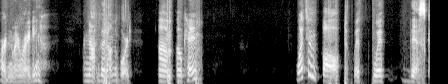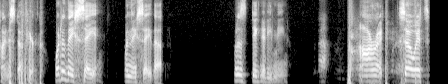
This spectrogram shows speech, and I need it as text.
Pardon my writing. I'm not good on the board. Um, okay. What's involved with, with this kind of stuff here? What are they saying when they say that? What does dignity mean? All right. So it's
